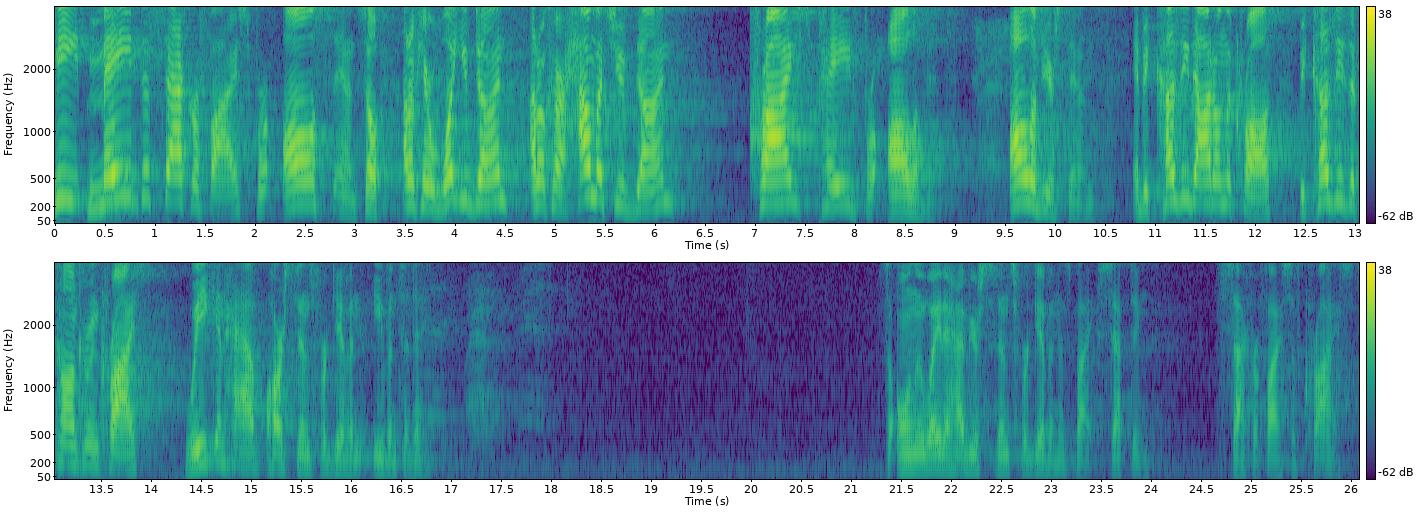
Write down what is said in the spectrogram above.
He made the sacrifice for all sin. So I don't care what you've done, I don't care how much you've done, Christ paid for all of it, all of your sins. And because He died on the cross, because He's a conquering Christ, we can have our sins forgiven even today. It's the only way to have your sins forgiven is by accepting the sacrifice of Christ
